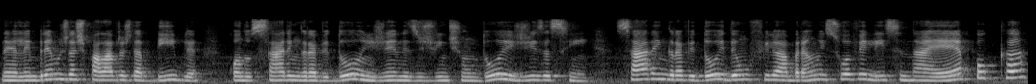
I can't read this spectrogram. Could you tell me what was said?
Né? Lembremos das palavras da Bíblia, quando Sara engravidou, em Gênesis 21, 2, diz assim: Sara engravidou e deu um filho a Abraão em sua velhice, na época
